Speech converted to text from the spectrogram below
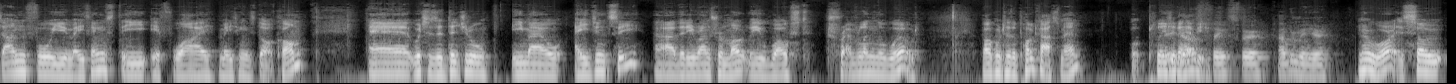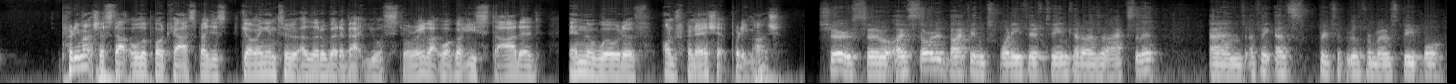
done for you meetings, dfymeetings.com, uh, which is a digital email agency uh, that he runs remotely whilst traveling the world. Welcome to the podcast, man. Well, pleasure hey, to have you. Thanks for having me here. No worries. So, pretty much I start all the podcasts by just going into a little bit about your story, like what got you started in the world of entrepreneurship, pretty much. Sure. So I started back in 2015, kind of as an accident, and I think that's pretty typical for most people.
